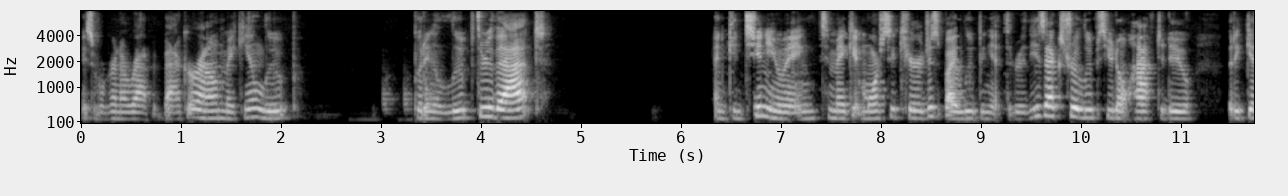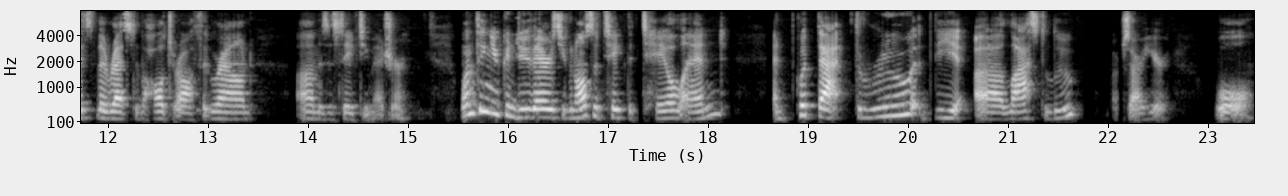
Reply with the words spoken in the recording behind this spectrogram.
is we're gonna wrap it back around, making a loop putting a loop through that and continuing to make it more secure just by looping it through. These extra loops you don't have to do, but it gets the rest of the halter off the ground um, as a safety measure. One thing you can do there is you can also take the tail end and put that through the uh, last loop. I'm sorry, here. We'll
